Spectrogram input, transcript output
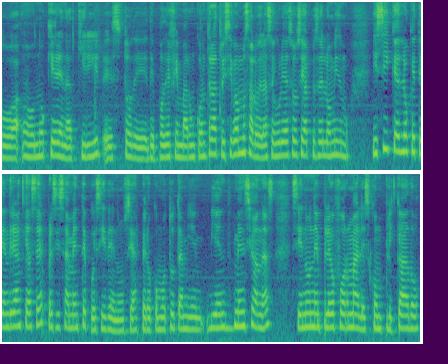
o, no quieren adquirir esto de, de, poder firmar un contrato. Y si vamos a lo de la seguridad social, pues es lo mismo. Y sí, ¿qué es lo que tendrían que hacer? Precisamente, pues sí, denunciar. Pero como tú también bien mencionas, si en un empleo formal es complicado,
